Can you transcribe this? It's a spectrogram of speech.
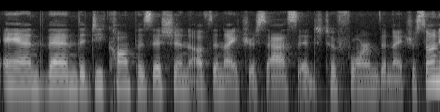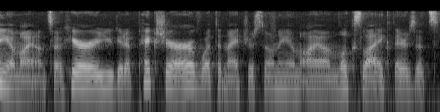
and then the decomposition of the nitrous acid to form the nitrosonium ion. So here you get a picture of what the nitrosonium ion looks like. There's its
